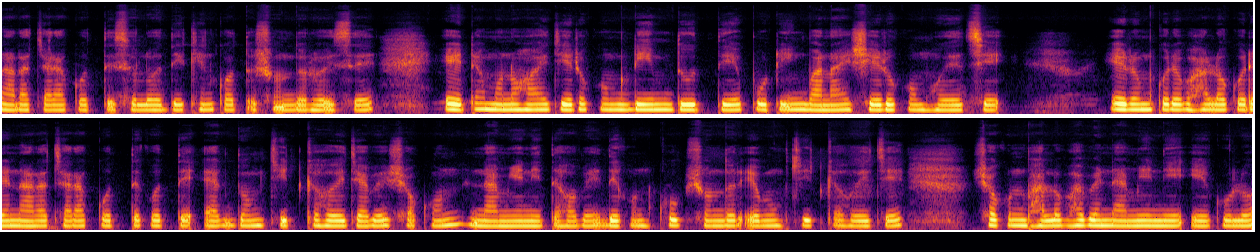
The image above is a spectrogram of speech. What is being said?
নাড়াচাড়া করতেছিল। দেখেন কত সুন্দর হয়েছে। এটা মনে হয় যেরকম ডিম দুধ দিয়ে পুটিং বানায় সেরকম হয়েছে। এরম করে ভালো করে নাড়াচাড়া করতে করতে একদম চিটকা হয়ে যাবে সখন নামিয়ে নিতে হবে। দেখুন খুব সুন্দর এবং চিটকা হয়েছে। সখন ভালোভাবে নামিয়ে নিয়ে এগুলো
